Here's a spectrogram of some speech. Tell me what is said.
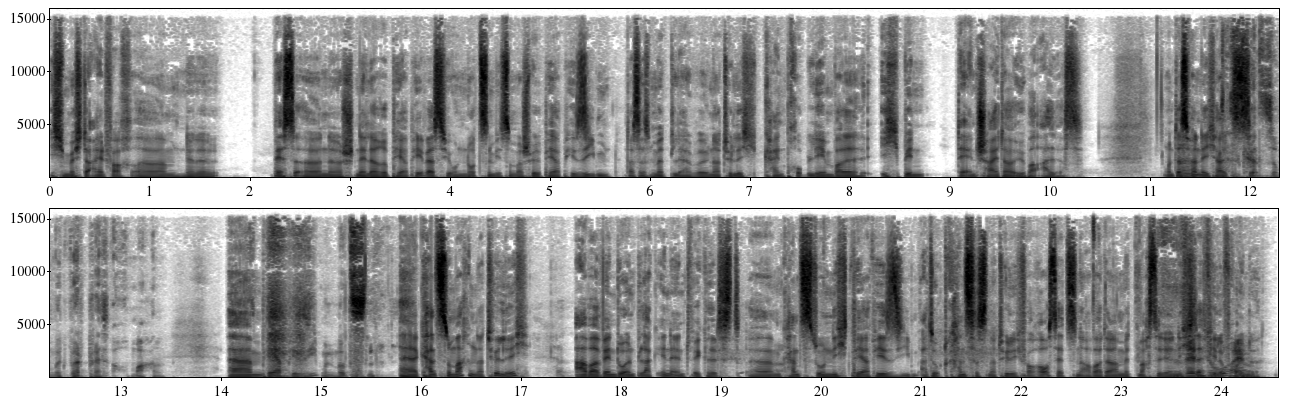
ich möchte einfach ähm, eine bessere, eine schnellere PHP-Version nutzen, wie zum Beispiel PHP 7. Das ist mit Laravel natürlich kein Problem, weil ich bin der Entscheider über alles. Und das ja, fand ich halt. Das kannst du mit WordPress auch machen. Ähm, PHP 7 nutzen. Äh, kannst du machen, natürlich. Aber wenn du ein Plugin entwickelst, ähm, kannst du nicht PHP 7, also du kannst es natürlich voraussetzen, aber damit machst du dir nicht wenn sehr viele Freunde. Ein,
